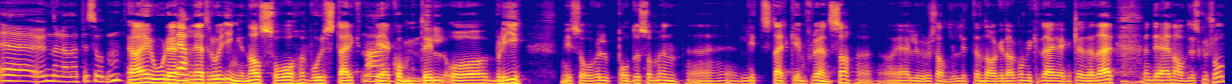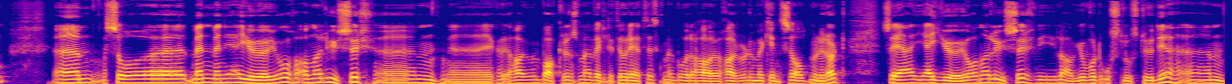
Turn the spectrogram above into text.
eh, under den episoden. Ja, jeg gjorde det, Ja. men jeg tror ingen av oss så hvor sterkt Nei. det kom til å bli. Vi så vel på det som en eh, litt sterk influensa, eh, og jeg lurer sannelig litt en dag i dag om ikke det er egentlig det der, men det er en annen diskusjon. Um, så, men, men jeg gjør jo analyser. Um, eh, jeg har jo en bakgrunn som er veldig teoretisk, med både Harvard og McKinsey og alt mulig rart. Så jeg, jeg gjør jo analyser. Vi lager jo vårt Oslo-studie. Um,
